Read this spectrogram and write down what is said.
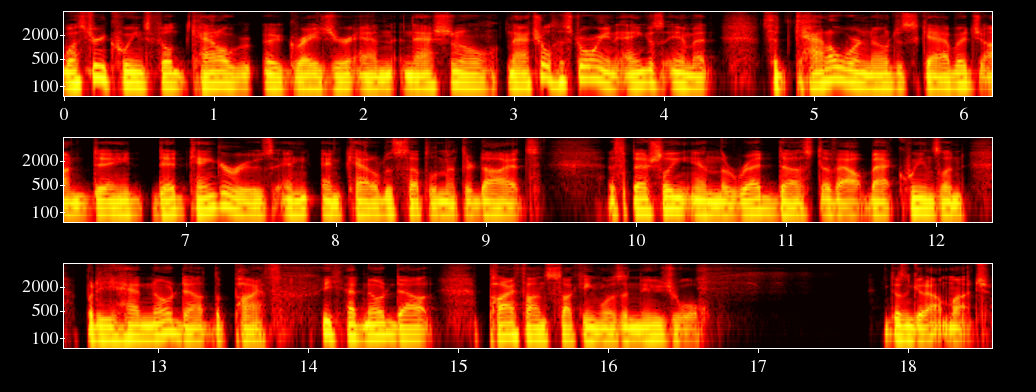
Western Queensfield cattle uh, grazier and national natural historian Angus Emmott said cattle were known to scavenge on de- dead kangaroos and, and cattle to supplement their diets, especially in the red dust of outback Queensland. But he had no doubt the he had no doubt python sucking was unusual. He doesn't get out much.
